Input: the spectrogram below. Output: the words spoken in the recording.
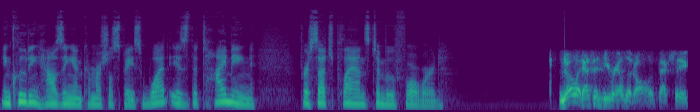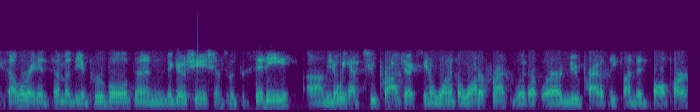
including housing and commercial space? What is the timing for such plans to move forward? No, it hasn't derailed at all. It's actually accelerated some of the approvals and negotiations with the city. Um, you know, we have two projects. You know, one at the waterfront, with our, where our new privately funded ballpark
